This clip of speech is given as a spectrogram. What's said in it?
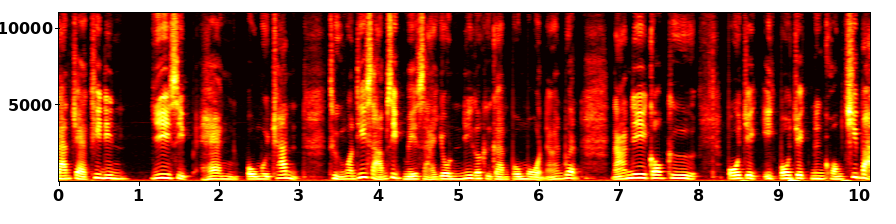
การแจกที่ดิน 20 แห่งโปรโมชั่น ถึงวันที่ 30 เมษายนนี่ก็คือการโปรโมทนะเพื่อนนะนี่ก็คือโปรเจกต์อีกโปรเจกต์หนึ่งของชิบะ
